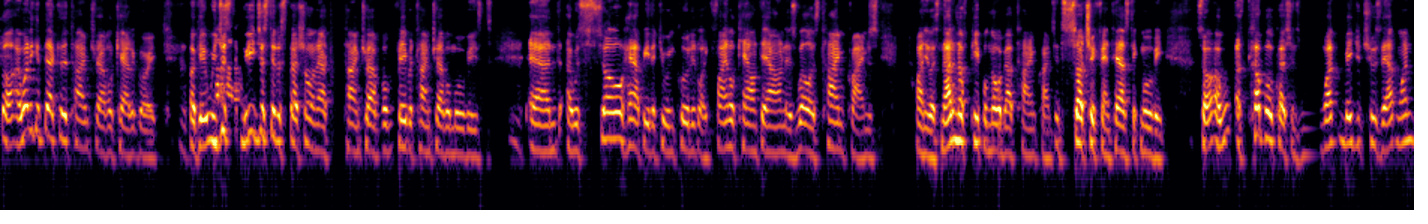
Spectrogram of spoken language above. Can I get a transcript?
well, I want to get back to the time travel category. Okay, we just uh-huh. we just did a special on our time travel favorite time travel movies, and I was so happy that you included like Final Countdown as well as Timecrimes on your list. Not enough people know about Timecrimes. It's such a fantastic movie. So a, a couple of questions: What made you choose that one,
